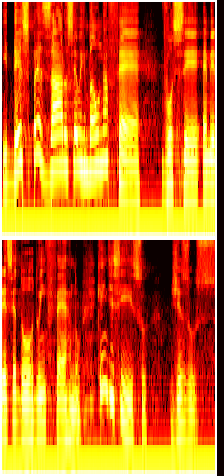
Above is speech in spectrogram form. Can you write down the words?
e desprezar o seu irmão na fé, você é merecedor do inferno. Quem disse isso? Jesus.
